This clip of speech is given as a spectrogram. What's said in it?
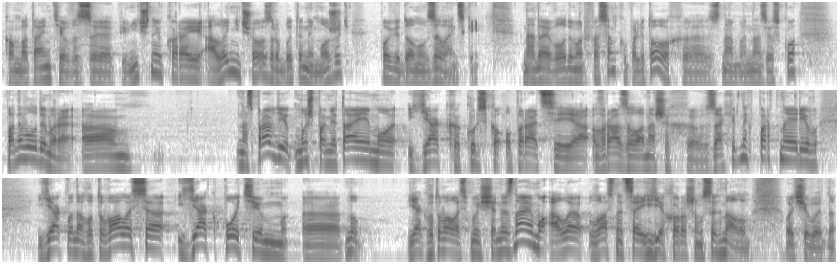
комбатантів з північної Кореї, але нічого зробити не можуть. Повідомив Зеленський. Нагадаю, Володимир Фасенко, політолог, е, з нами на зв'язку. Пане Володимире, е, насправді ми ж пам'ятаємо, як курська операція вразила наших е, західних партнерів, як вона готувалася, як потім, ну Як готувалась, ми ще не знаємо, але власне це і є хорошим сигналом, очевидно.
